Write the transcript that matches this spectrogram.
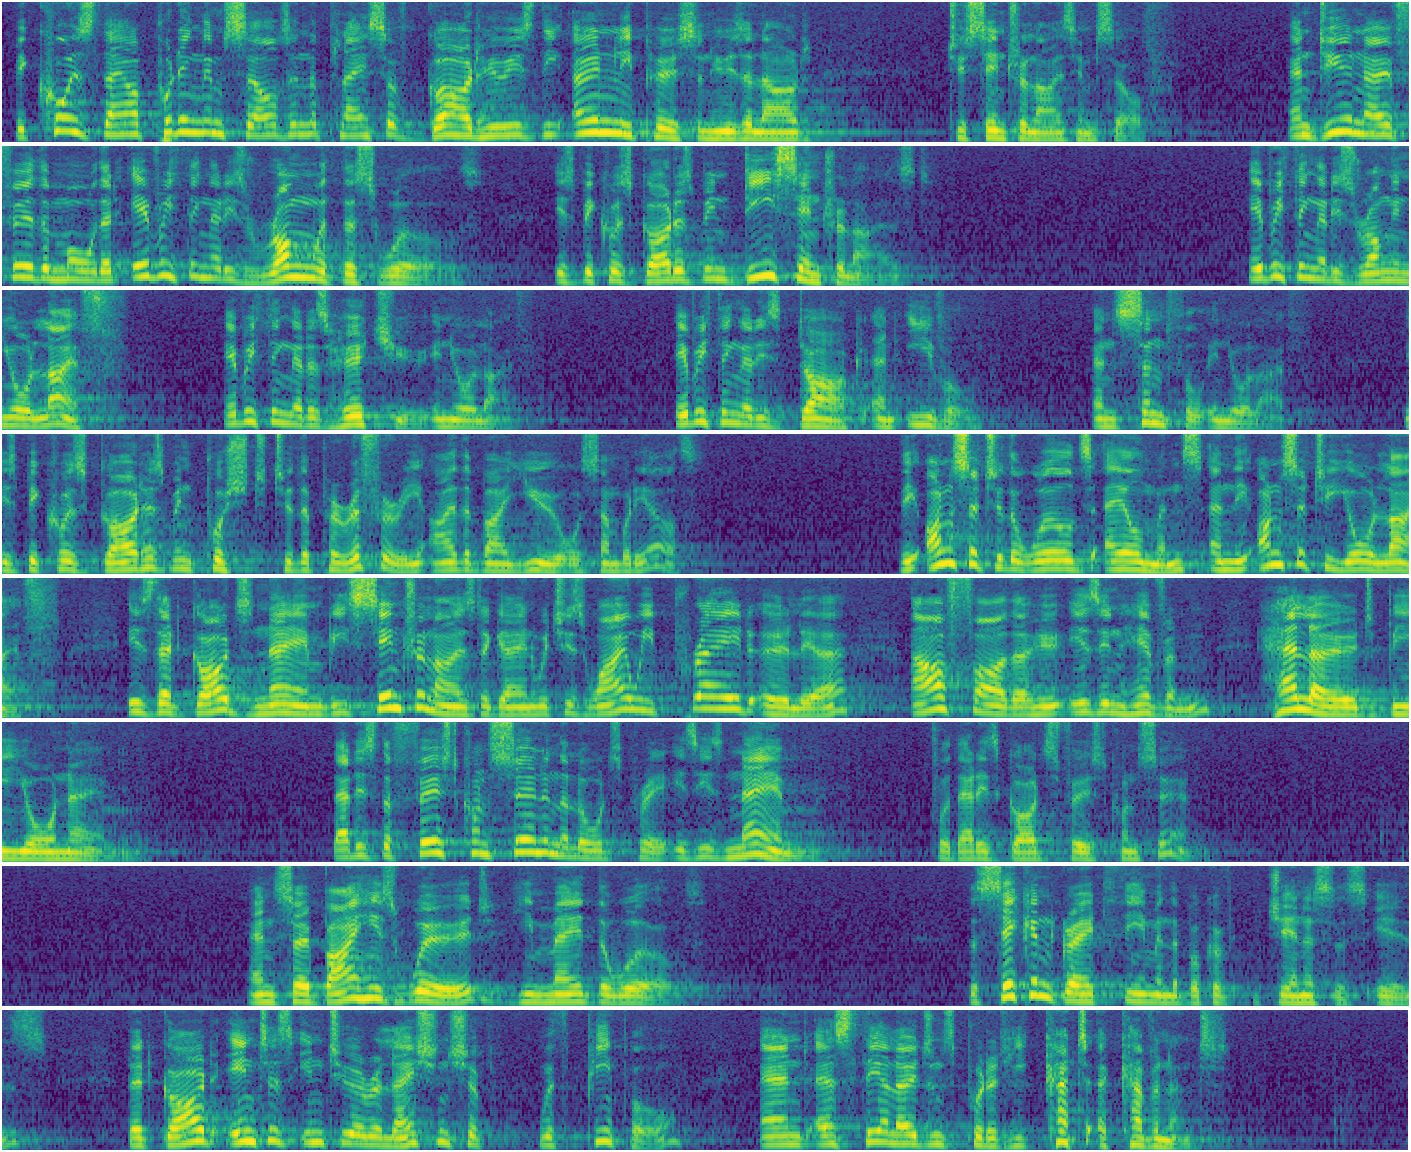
Because they are putting themselves in the place of God, who is the only person who is allowed to centralize himself. And do you know, furthermore, that everything that is wrong with this world is because God has been decentralized. Everything that is wrong in your life, everything that has hurt you in your life, everything that is dark and evil and sinful in your life, is because God has been pushed to the periphery either by you or somebody else. The answer to the world's ailments and the answer to your life is that God's name be centralized again, which is why we prayed earlier our Father who is in heaven, hallowed be your name. That is the first concern in the Lord's Prayer, is his name, for that is God's first concern. And so by his word, he made the world. The second great theme in the book of Genesis is that God enters into a relationship with people, and as theologians put it, he cut a covenant.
